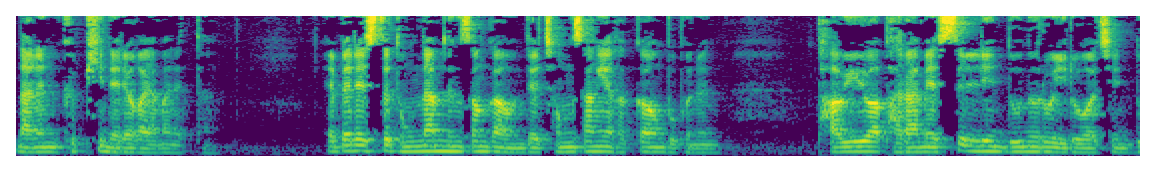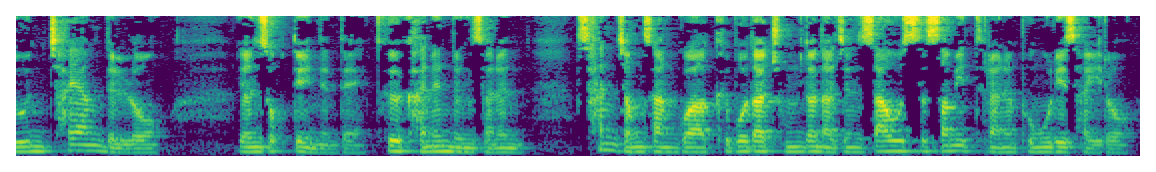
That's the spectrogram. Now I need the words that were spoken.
나는 급히 내려가야만 했다. 에베레스트 동남 능선 가운데 정상에 가까운 부분은 바위와 바람에 쓸린 눈으로 이루어진 눈 차양들로 연속되어 있는데 그 가는 능선은 산 정상과 그보다 좀 더 낮은 사우스 서미트라는 봉우리 사이로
